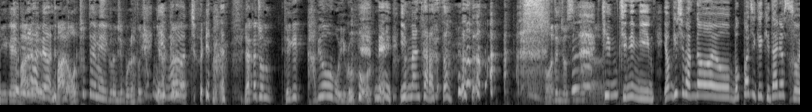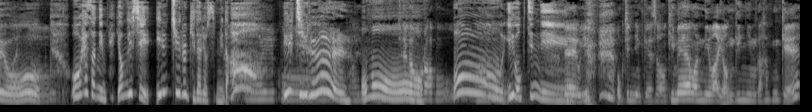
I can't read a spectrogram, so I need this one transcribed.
이게 말, 말 어투 때문에 그런지 몰라도 조금 약간 입으로 약간 좀 되게 가벼워 보이고 네 입만 살았어. 뭐든 좋습니다. 김진희님, 영기씨 반가워요. 목 빠지게 기다렸어요. 아이고. 오혜서님, 영기씨, 일주일을 기다렸습니다. 아이고. 일주일을? 아이고. 어머. 제가 뭐라고. 오, 이옥진님. 네, 옥진님께서 김혜영 언니와 영기님과 함께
